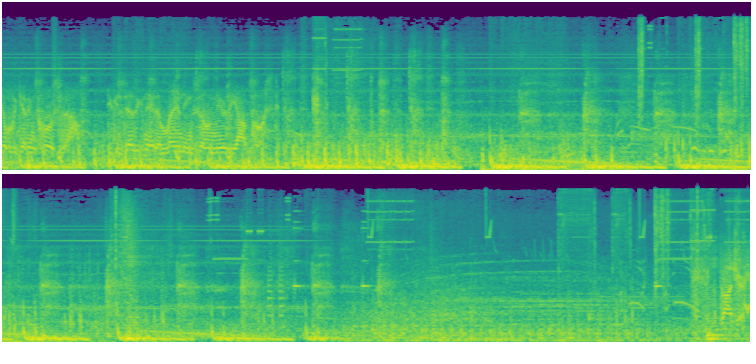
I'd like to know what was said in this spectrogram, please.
Able to get in close now. You can designate a landing zone near the outpost. Roger.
